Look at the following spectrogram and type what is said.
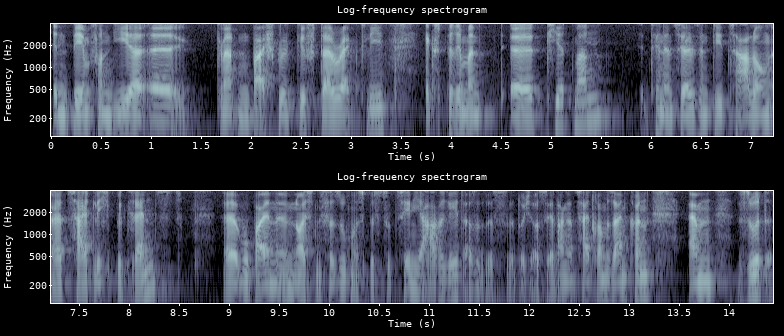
In dem von dir äh, genannten Beispiel Gift Directly experimentiert man tendenziell sind die Zahlungen äh, zeitlich begrenzt äh, wobei in den neuesten Versuchen es bis zu zehn Jahre geht, also das durchaus sehr lange Zeiträume sein können. Ähm, es wird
